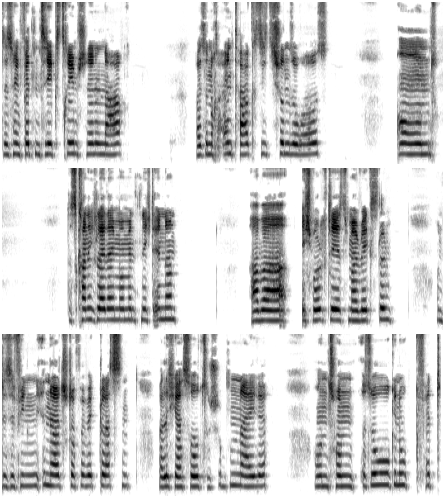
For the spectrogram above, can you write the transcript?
deswegen fetten sie extrem schnell nach. Also nach einem Tag sieht schon so aus. Und das kann ich leider im Moment nicht ändern. Aber ich wollte jetzt mal wechseln und diese vielen Inhaltsstoffe weglassen, weil ich ja so zu Schuppen neige und schon so genug Fett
